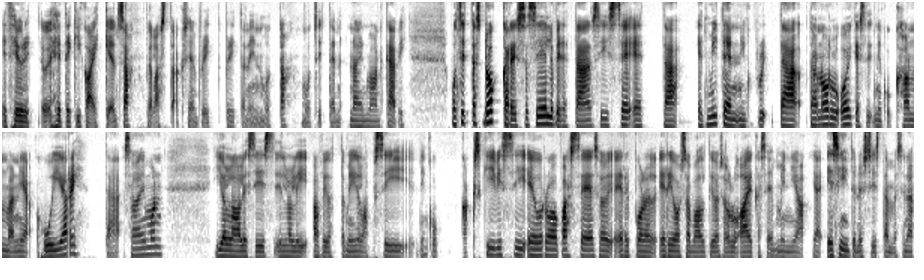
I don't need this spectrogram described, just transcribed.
että he, yrit, he teki kaikkeensa pelastaakseen Brit- Britannin, mutta, mutta sitten näin vaan kävi. Mutta sitten tässä dokkarissa selvitetään siis se, että, että miten niin tämä on ollut oikeasti niin Kanman ja huijari, tämä Simon, jolla oli siis jolla oli aviottomia lapsia niin kaksi kiivissiä Euroopassa ja se on eri puolilla, eri osavaltioissa ollut aikaisemmin ja, ja esiintynyt siis tämmöisenä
